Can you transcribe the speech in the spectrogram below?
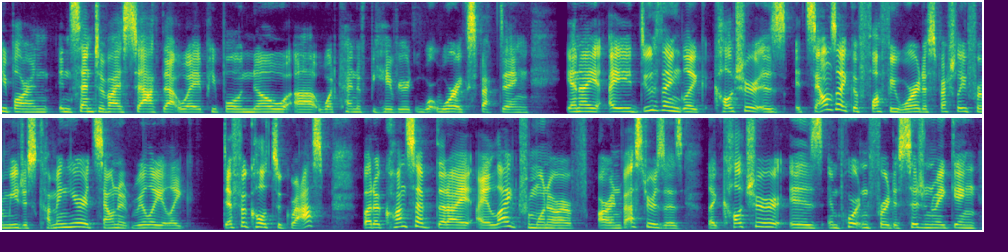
people are in, incentivized to act that way. People know uh, what kind of behavior we're, expecting. And I, I do think like culture is, it sounds like a fluffy word, especially for me just coming here. It sounded really like difficult to grasp. But a concept that I, I liked from one of our, our investors is like culture is important for decision making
